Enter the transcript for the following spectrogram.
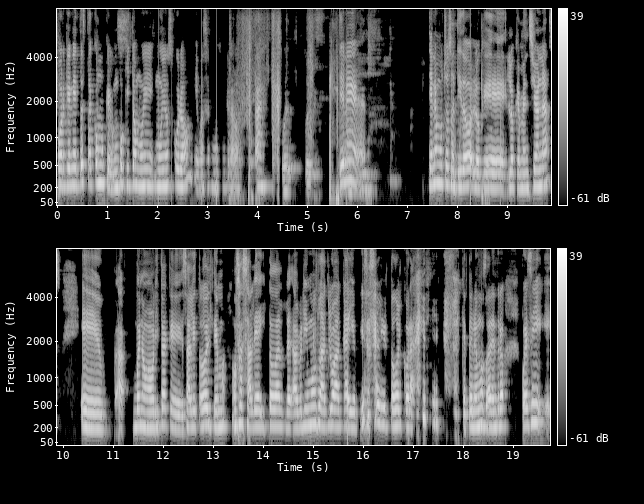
Porque neta está como que un poquito muy, muy oscuro y va a ser muy grabado. Ah, tiene, tiene mucho sentido lo que, lo que mencionas. Eh, ah, bueno, ahorita que sale todo el tema, o sea, sale ahí toda, abrimos la cloaca y empieza a salir todo el coraje que tenemos adentro. Pues sí,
